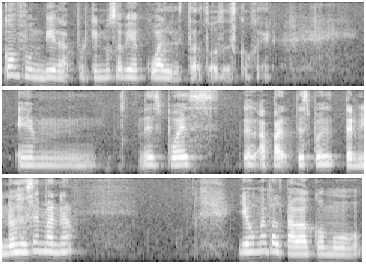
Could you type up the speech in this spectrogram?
confundida porque no sabía cuál de estas dos escoger. Em, después, eh, después terminó esa semana y aún me faltaba como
